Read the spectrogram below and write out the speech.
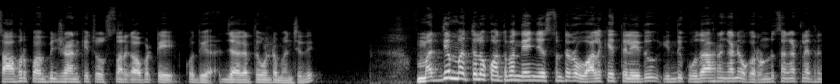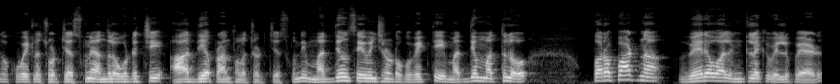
సాఫర్ పంపించడానికి చూస్తున్నారు కాబట్టి కొద్దిగా జాగ్రత్తగా ఉంటే మంచిది. మద్యం మత్తులో కొంతమంది ఏం చేస్తుంటారో వాళ్ళకే తెలియదు. ఇందుకు ఉదాహరణగానే ఒక రెండు సంఘటనలు ఇతనికి కువైట్లో చోటు చేసుకుని అందులో ఒకటి వచ్చి ఆర్దియా ప్రాంతంలో చోటు చేసుకుంది. మద్యం సేవించిన ఒక వ్యక్తి మద్యం మత్తులో పొరపాటున వేరే వాళ్ళ ఇంట్లోకి వెళ్ళిపోయాడు.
